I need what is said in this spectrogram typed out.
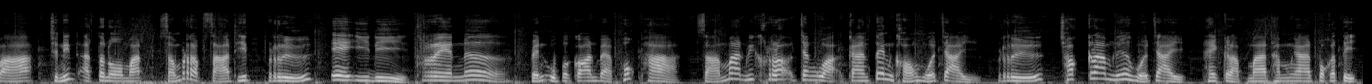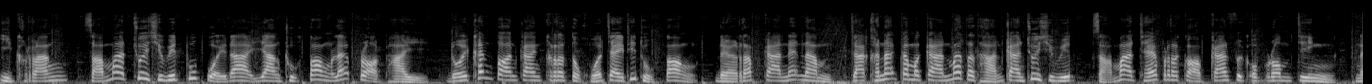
ฟ้า ชนิดอัตโนมัติสำหรับสาธิต หรือ AED Trainer เป็นอุปกรณ์แบบพกพา สามารถวิเคราะห์จังหวะการเต้นของหัวใจ หรือช็อกกล้ามเนื้อหัวใจ ให้กลับมาทำงานปกติอีกครั้ง สามารถช่วยชีวิตผู้ป่วยได้อย่างถูกต้องและปลอดภัย โดยขั้นตอนการกระตุกหัวใจที่ถูกต้อง ได้รับการแนะนำจากคณะกรรมการมาตรฐานการช่วยชีวิต สามารถใช้ประกอบการฝึกอบรมจริง ใน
